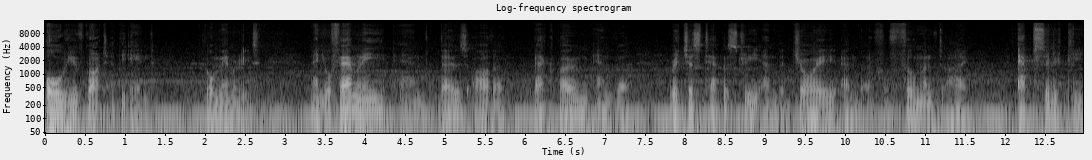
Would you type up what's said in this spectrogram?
all you've got at the end, your memories. And your family, and those are the backbone and the richest tapestry and the joy and the fulfillment. I absolutely,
